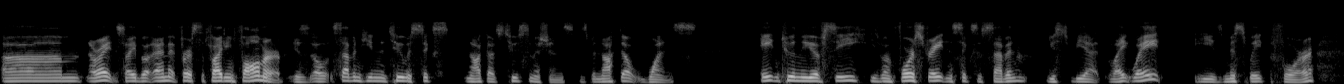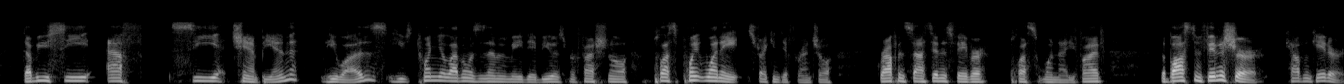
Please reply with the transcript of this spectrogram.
Um, all right, so about Emmett first. The Fighting Falmer is 17 and two with six knockouts, two submissions. He's been knocked out once. Eight and two in the UFC. He's won four straight and six of seven. Used to be at lightweight. He's missed weight before. WCFC champion. He was. He was 2011 was his MMA debut as a professional, plus 0.18 striking differential. Grappling stats in his favor, plus 195. The Boston finisher, Calvin Kattar,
